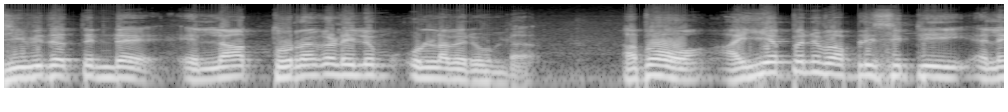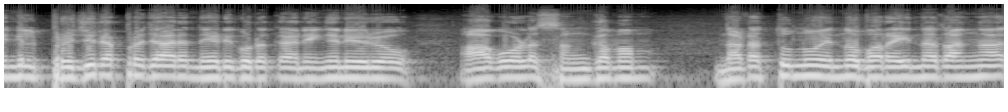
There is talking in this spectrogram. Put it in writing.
ജീവിതത്തിന്റെ എല്ലാ തുറകളിലും ഉള്ളവരുണ്ട്. അപ്പോൾ അയ്യപ്പന് പബ്ലിസിറ്റി അല്ലെങ്കിൽ പ്രചുര പ്രചാരം നേടിക്കൊടുക്കാൻ ഇങ്ങനെയൊരു ആഗോള സംഗമം നടത്തുന്നു എന്ന് പറയുന്നത് അങ്ങ്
